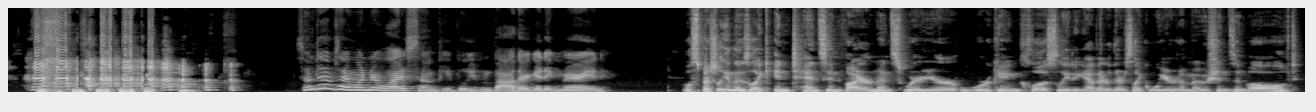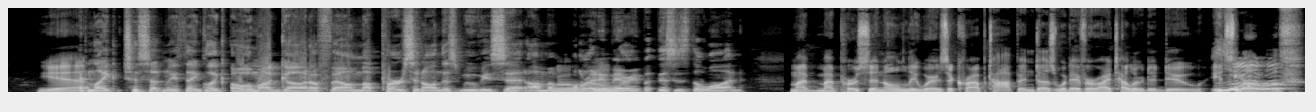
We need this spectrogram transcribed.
Sometimes I wonder why some people even bother getting married. Well, especially in those like intense environments where you're working closely together, there's like weird emotions involved. Yeah, and like to suddenly think like oh my god i found my person on this movie set i'm Oh, already married but this is the one my my person only wears a crop top and does whatever I tell her to do. It's Yeah. love.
